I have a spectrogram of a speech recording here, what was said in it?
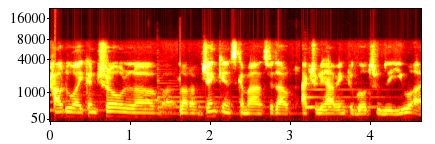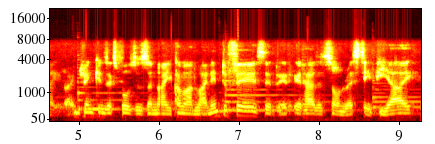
how do I control uh, a lot of Jenkins commands without actually having to go through the UI, right? Jenkins exposes a nice command line interface. It, it, it, has its own REST API.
